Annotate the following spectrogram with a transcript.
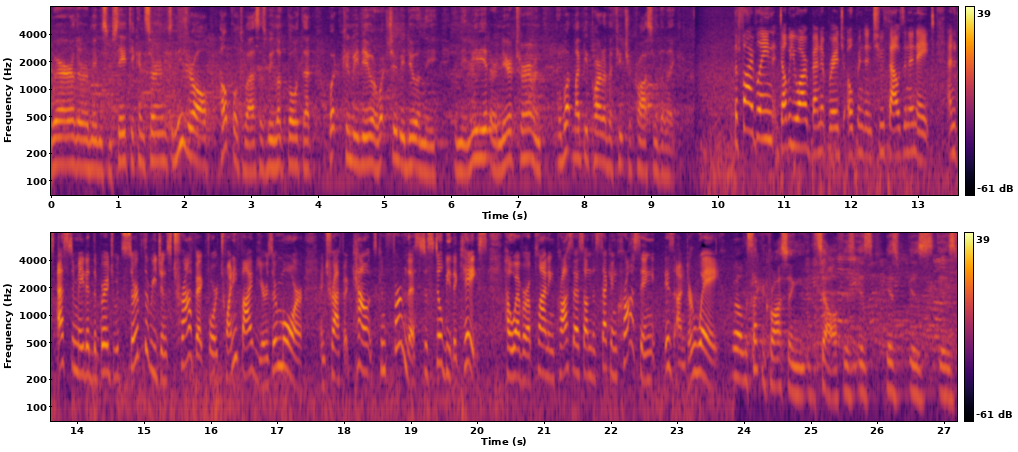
where there are maybe some safety concerns, and these are all helpful to us as we look both at what can we do or what should we do in the in the immediate or near term, and, and what might be part of a future crossing of the lake. The five lane W.R. Bennett Bridge opened in 2008, and it's estimated the bridge would serve the region's traffic for 25 years or more. And traffic counts confirm this to still be the case. However, a planning process on the second crossing is underway. Well, the second crossing itself is, is, is, is, is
